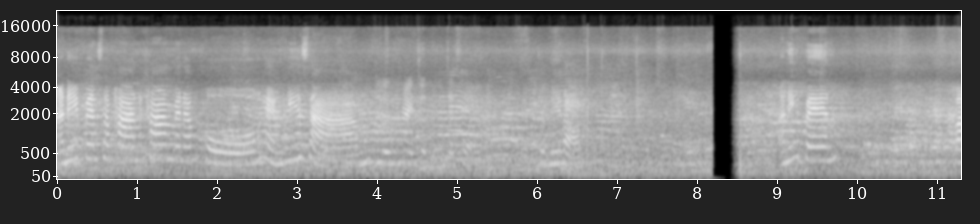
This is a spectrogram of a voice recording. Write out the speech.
อันนี้เป็นสะพานข้ามแม่น้ำโขงแห่งที่สามยืนถ่ายจุดนู้นจะสวยนะจุดนี้เหรอ อันนี้เป็นปล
